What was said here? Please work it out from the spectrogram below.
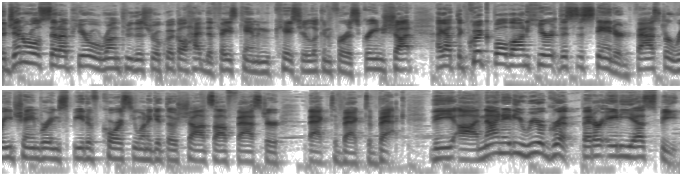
the general setup here, we'll run through this real quick. I'll hide the face cam in case you're looking for a screenshot. I got the quick bolt on here. This is standard. Faster rechambering speed, of course. You want to get those shots off faster back to back to back. The uh, 980 rear grip, better ADS speed,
